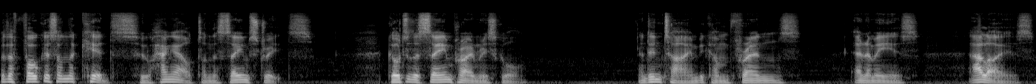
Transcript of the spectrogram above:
with a focus on the kids who hang out on the same streets go to the same primary school, and in time become friends, enemies, allies,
